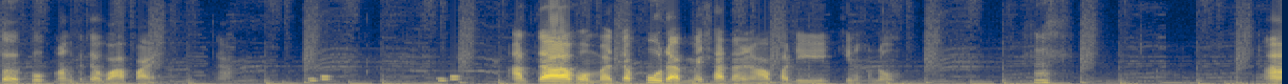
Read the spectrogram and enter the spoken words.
เกิดปุ๊บมันก็จะว้าไปนะ อาจจะผมอาจจะพูดแบบไม่ชัดหน่อยนะครับพอดีกินขนม อ่า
